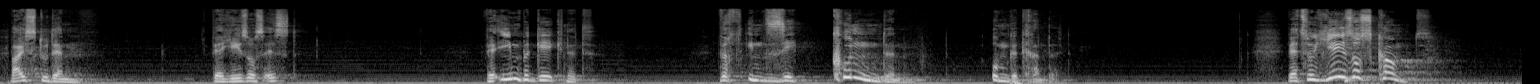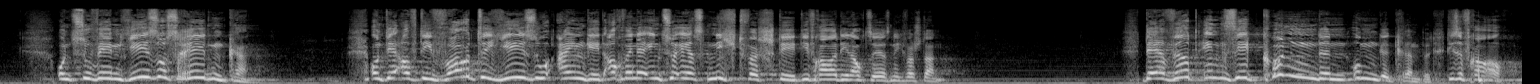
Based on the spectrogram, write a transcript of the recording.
Weißt du denn, wer Jesus ist? Wer ihm begegnet, wird in Sekunden umgekrempelt. Wer zu Jesus kommt und zu wem Jesus reden kann und der auf die Worte Jesu eingeht, auch wenn er ihn zuerst nicht versteht, die Frau hat ihn auch zuerst nicht verstanden, der wird in Sekunden umgekrempelt. Diese Frau auch.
